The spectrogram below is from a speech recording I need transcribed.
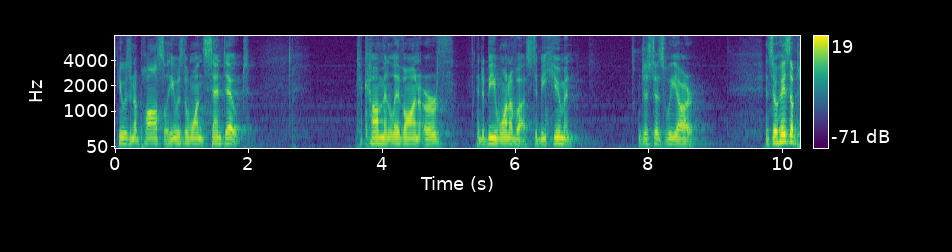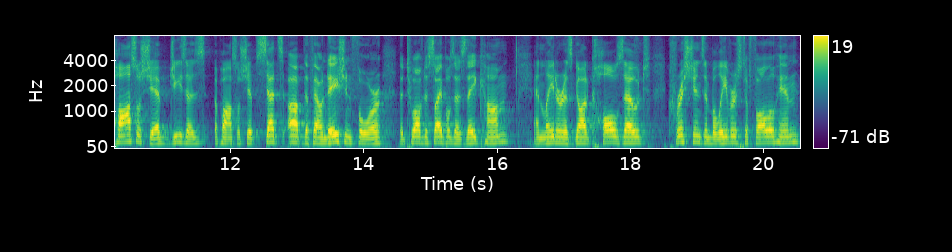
He was an apostle. He was the one sent out to come and live on earth and to be one of us, to be human, just as we are. And so his apostleship, Jesus' apostleship, sets up the foundation for the 12 disciples as they come, and later as God calls out Christians and believers to follow him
